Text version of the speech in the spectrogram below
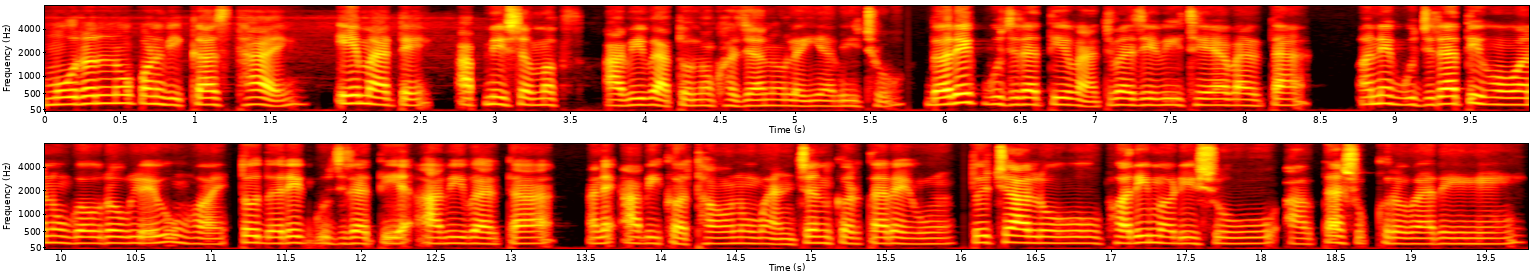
મોરલનો પણ વિકાસ થાય એ માટે આપની સમક્ષ આવી વાતોનો ખજાનો લઈ આવી છું. દરેક ગુજરાતીએ વાંચવા જેવી છે આ વાર્તા અને ગુજરાતી હોવાનું ગૌરવ લેવું હોય તો દરેક ગુજરાતીએ આવી વાર્તા અને આવી કથાઓનું વાંચન કરતા રહેવું. તો ચાલો ફરી મળીશું આવતા શુક્રવારે.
